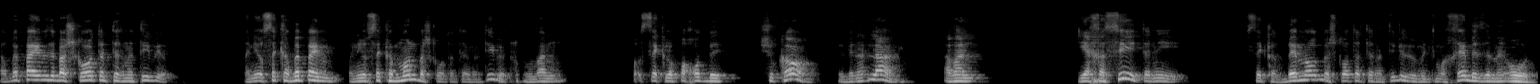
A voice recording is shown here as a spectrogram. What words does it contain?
הרבה פעמים זה בהשקעות אלטרנטיביות אני עוסק הרבה פעמים, אני עוסק המון בהשקעות אלטרנטיביות כמובן עוסק לא פחות בשוק ההון ובנדל"ן אבל יחסית אני עוסק הרבה מאוד בהשקעות אלטרנטיביות ומתמחה בזה מאוד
